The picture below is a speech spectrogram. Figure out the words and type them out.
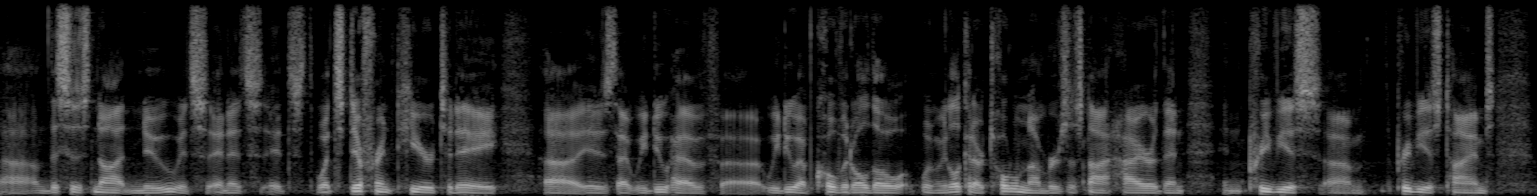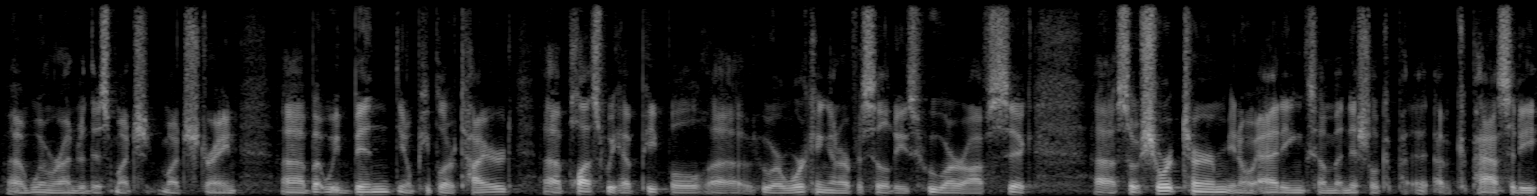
Um, this is not new. It's and it's it's what's different here today uh, is that we do have uh, we do have COVID. Although when we look at our total numbers, it's not higher than in previous um, previous times uh, when we're under this much much strain. Uh, but we've been you know people are tired. Uh, plus we have people uh, who are working in our facilities who are off sick. Uh, so short term, you know, adding some initial uh, capacity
